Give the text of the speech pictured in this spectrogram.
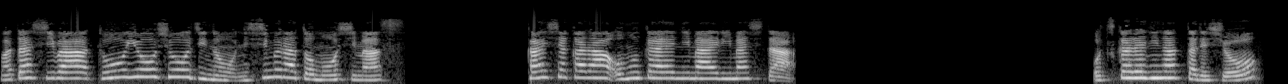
私は東洋商事の西村と申します。会社からお迎えに参りました。お疲れになったでしょう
